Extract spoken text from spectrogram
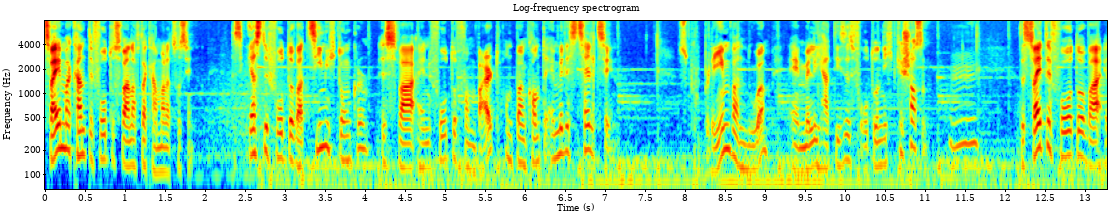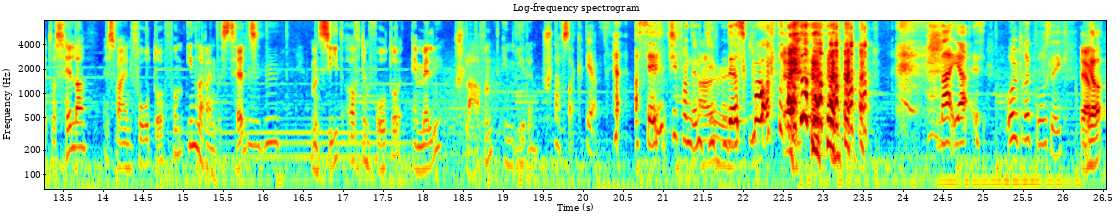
Zwei markante Fotos waren auf der Kamera zu sehen. Das erste Foto war ziemlich dunkel, es war ein Foto vom Wald und man konnte Emilys Zelt sehen. Das Problem war nur, Emily hat dieses Foto nicht geschossen. Das zweite Foto war etwas heller, es war ein Foto vom Inneren des Zelts. Man sieht auf dem Foto Emily schlafend in ihrem Schlafsack. Ja, ein Selfie von dem Alter. Typen, der es gemacht hat. Na ja, ist ultra gruselig. Ja. Ja.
